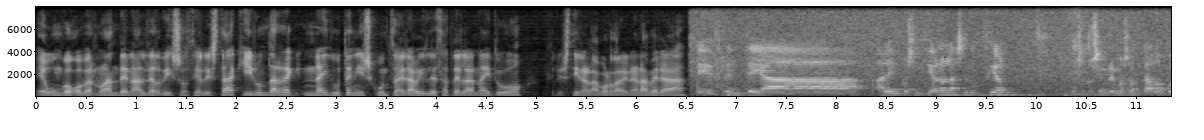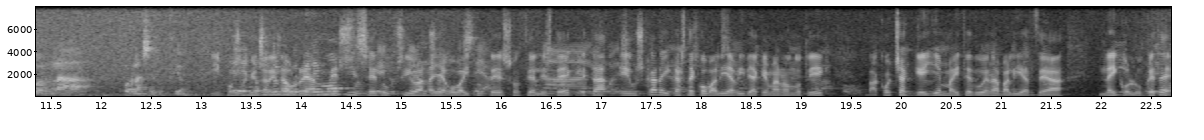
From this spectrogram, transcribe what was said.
Egungo gobernuan den alderdi sozialistak irundarrek nahi duten hizkuntza erabildezatela nahi du, Cristina Labordaren arabera. Eh, frente a, a la imposición o la seducción, nosotros siempre hemos optado por la, por la seducción. Inposaketaren Eh, aurrean beti sedukzioa nahiago baitute sozialistek eta euskara ikasteko baliabideak eman ondotik, bakotsak gehien maite duena baliatzea nahiko lukete.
